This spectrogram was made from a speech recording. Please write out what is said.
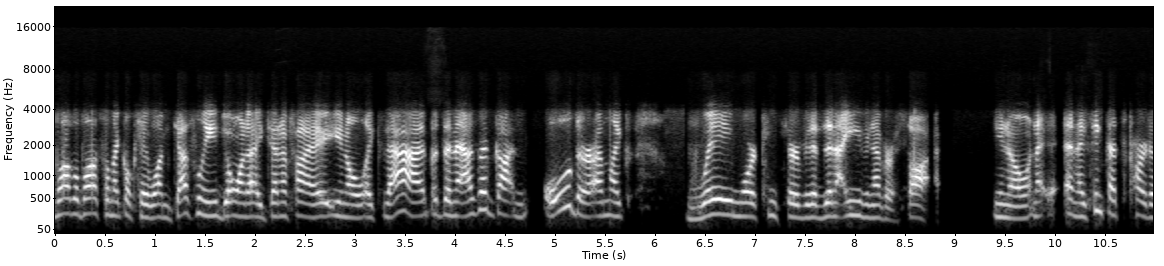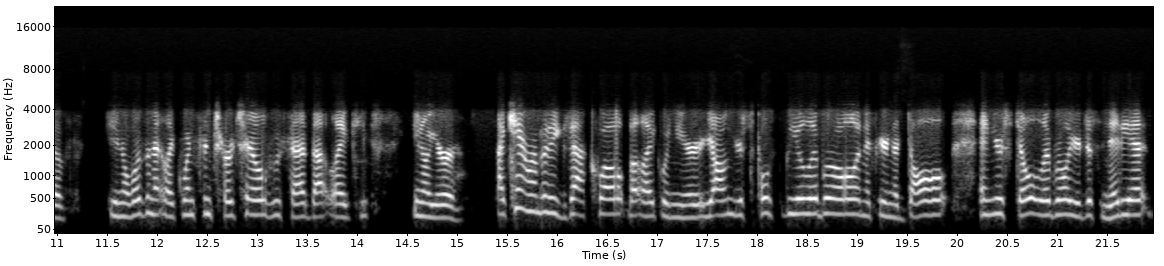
blah blah blah. So I'm like, okay, well, I'm definitely don't want to identify, you know, like that. But then as I've gotten older, I'm like way more conservative than I even ever thought, you know. And I and I think that's part of, you know, wasn't it like Winston Churchill who said that like, you know, you're I can't remember the exact quote, but like when you're young, you're supposed to be a liberal, and if you're an adult and you're still a liberal, you're just an idiot,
